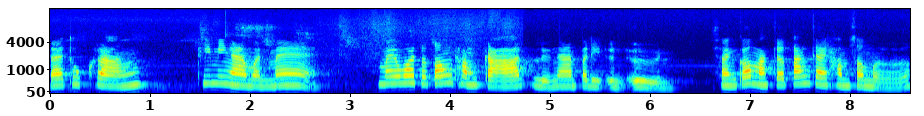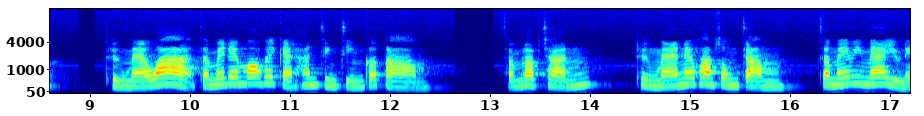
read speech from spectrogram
และทุกครั้งที่มีงานวันแม่ ไม่ว่าจะต้องทำการ์ดหรืองานประดิษฐ์อื่น ๆ ฉันก็มักจะตั้งใจทำเสมอ ถึงแม้ว่าจะไม่ได้มอบให้แก่ท่านจริง ๆ ก็ตามสำหรับฉัน ถึงแม้ในความทรงจำจะไม่มีแม่อยู่ใน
